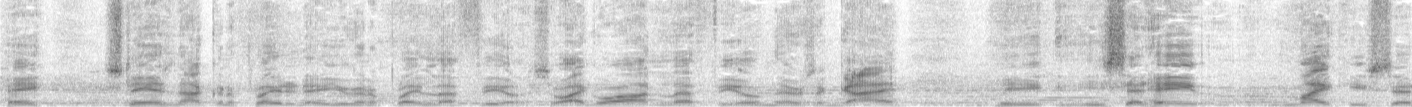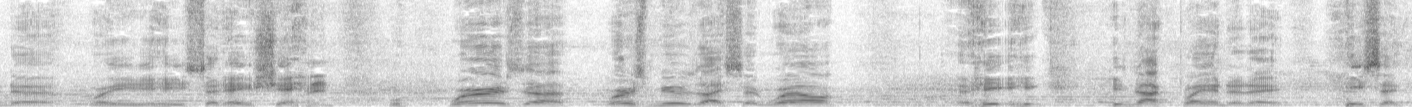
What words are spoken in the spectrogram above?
hey, Stan's not going to play today. You're going to play left field. So I go out in left field, and there's a guy. He he said, hey, Mike. He said, uh, well, he, he, said, hey, Shannon, where's uh, where's Muse? I said, well, he, he, he's not playing today. He said,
